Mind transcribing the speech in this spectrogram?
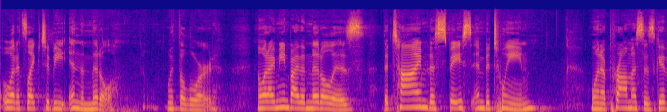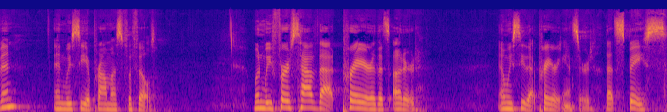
what it's like to be in the middle with the Lord? And what I mean by the middle is the time, the space in between when a promise is given and we see a promise fulfilled. When we first have that prayer that's uttered and we see that prayer answered, that space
